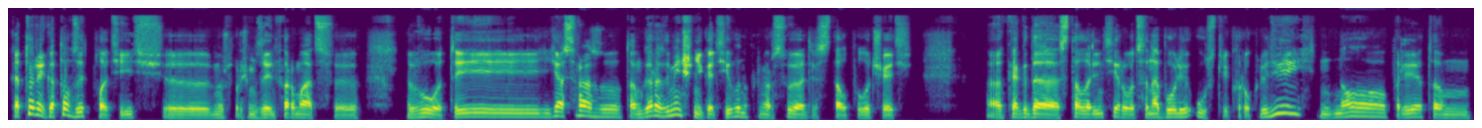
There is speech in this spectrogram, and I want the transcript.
которые готовы за это платить, э, между прочим, за информацию. Вот. И я сразу там гораздо меньше негатива, например, свой адрес стал получать а, когда стал ориентироваться на более узкий круг людей, но при этом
